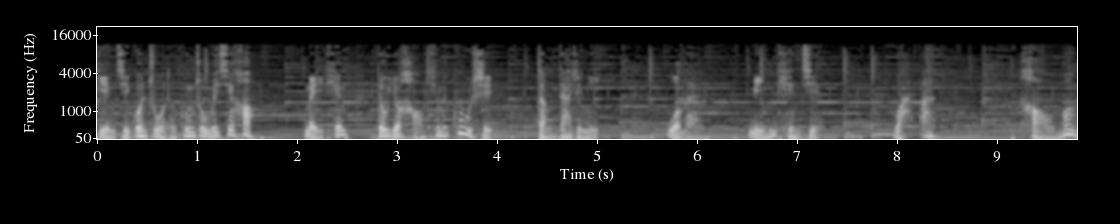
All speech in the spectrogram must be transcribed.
点击关注我的公众微信号，每天都有好听的故事等待着你。我们明天见，晚安，好梦。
